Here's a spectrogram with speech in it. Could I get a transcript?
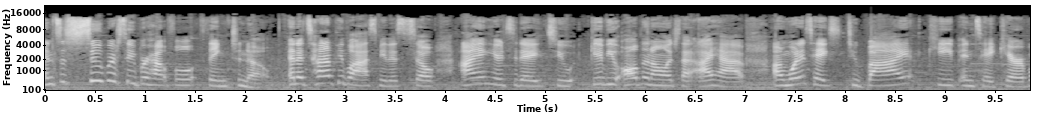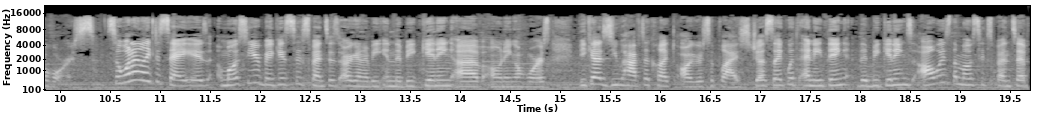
and it's a super, super helpful thing to know. And a ton of people ask me this, so I am here today to give you all the knowledge that I have on what it takes to buy, keep, and take care of a horse. So what I like to say is most of your biggest expenses are gonna be in the beginning of owning a horse because you have to collect all your supplies. Just like with anything, the beginning's always the most expensive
